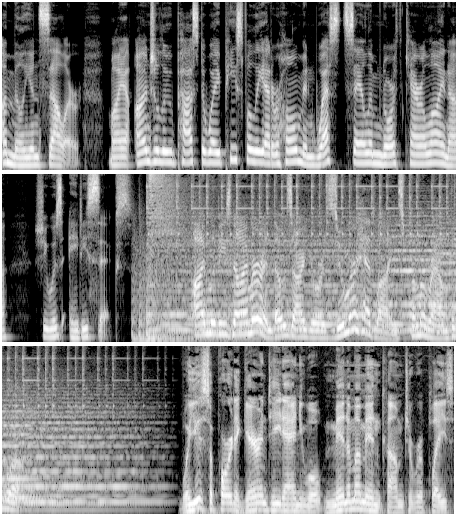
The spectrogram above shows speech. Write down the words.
a million seller. Maya Angelou passed away peacefully at her home in Winston-Salem, North Carolina. She was 86. I'm Libby Znaimer, and those are your Zoomer headlines from around the world. Will you support a guaranteed annual minimum income to replace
